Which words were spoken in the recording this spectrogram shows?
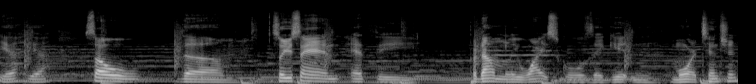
yeah, yeah. So the um, so you're saying at the predominantly white schools they're getting more attention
